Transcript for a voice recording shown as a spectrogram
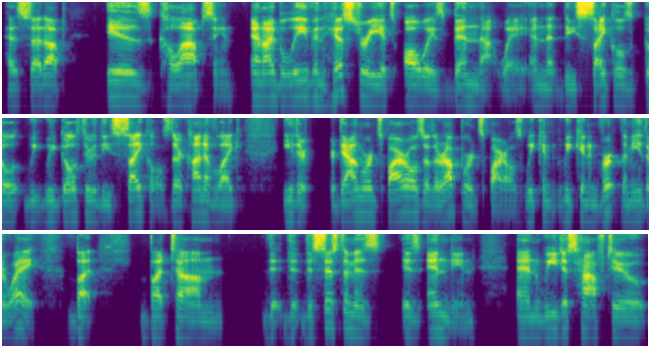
has set up is collapsing. And i believe in history it's always been that way and that these cycles go we, we go through these cycles. They're kind of like either downward spirals or they're upward spirals. We can we can invert them either way but but um the, the, the system is is ending and we just have to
